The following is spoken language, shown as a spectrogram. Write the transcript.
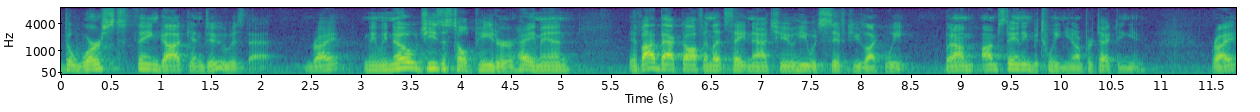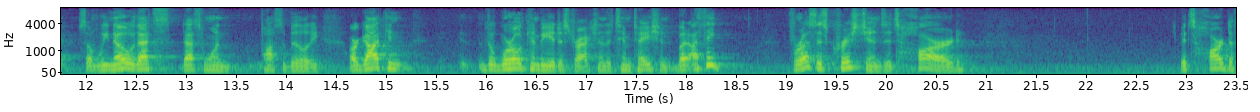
the worst thing God can do is that, right? I mean, we know Jesus told Peter, hey, man, if I backed off and let Satan at you, he would sift you like wheat. But I'm, I'm standing between you, I'm protecting you, right? So we know that's, that's one possibility. Or God can, the world can be a distraction, the temptation. But I think for us as Christians, it's hard. It's hard to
